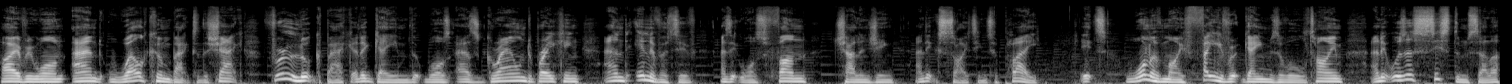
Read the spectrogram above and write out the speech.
Hi everyone and welcome back to the Shack for a look back at a game that was as groundbreaking and innovative as it was fun, challenging and exciting to play. It's one of my favourite games of all time and it was a system seller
